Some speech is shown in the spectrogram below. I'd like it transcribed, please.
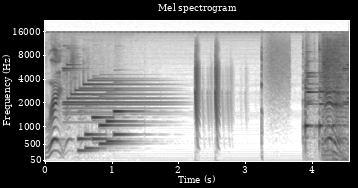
Great. Finish.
